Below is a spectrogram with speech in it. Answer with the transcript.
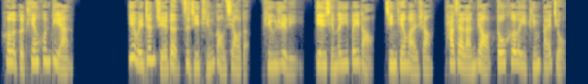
喝了个天昏地暗。叶维真觉得自己挺搞笑的，平日里典型的一杯倒，今天晚上他在蓝调都喝了一瓶白酒，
